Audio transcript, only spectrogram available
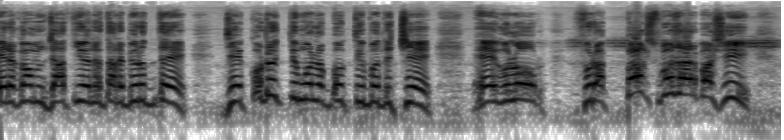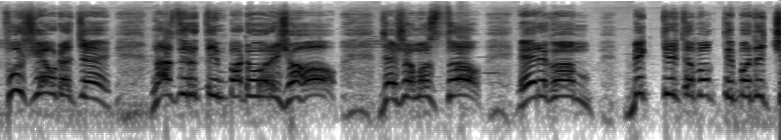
এরকম জাতীয় নেতার বিরুদ্ধে যে কটূক্তিমূলক বক্তব্য দিচ্ছে, এগুলোর পুরো কক্সবাজারবাসী ফুসিয়ে উঠেছে। নাসিরুদ্দিন পাটোয়ারি সহ যে সমস্ত এরকম বিকৃত বক্তব্য দিচ্ছ,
